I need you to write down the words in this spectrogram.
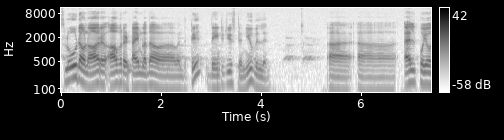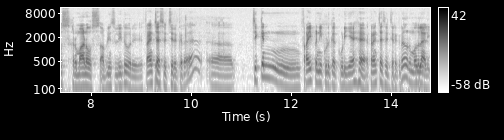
ஸ்லோ டவுன் ஆகிற ஆகிற டைமில் தான் வந்துட்டு they introduce the new villain El Pollos Hermanos அப்படின்னு சொல்லிட்டு ஒரு ஃப்ரான்ச்சைஸ் வச்சுருக்கிற சிக்கன் ஃப்ரை பண்ணி கொடுக்கக்கூடிய ஃப்ரான்ச்சைஸ் வச்சிருக்கிற ஒரு முதலாளி.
